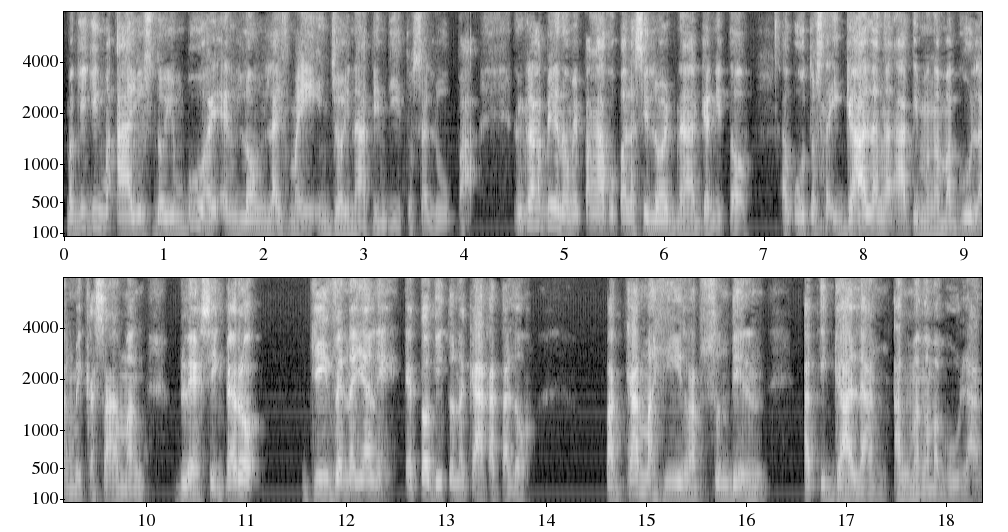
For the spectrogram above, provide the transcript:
Magiging maayos daw yung buhay and long life may enjoy natin dito sa lupa. Ang grabe, no? may pangako pala si Lord na ganito. Ang utos na igalang ang ating mga magulang may kasamang blessing. Pero given na yan eh. Ito dito nagkakatalo. Pagka mahirap sundin at igalang ang mga magulang.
